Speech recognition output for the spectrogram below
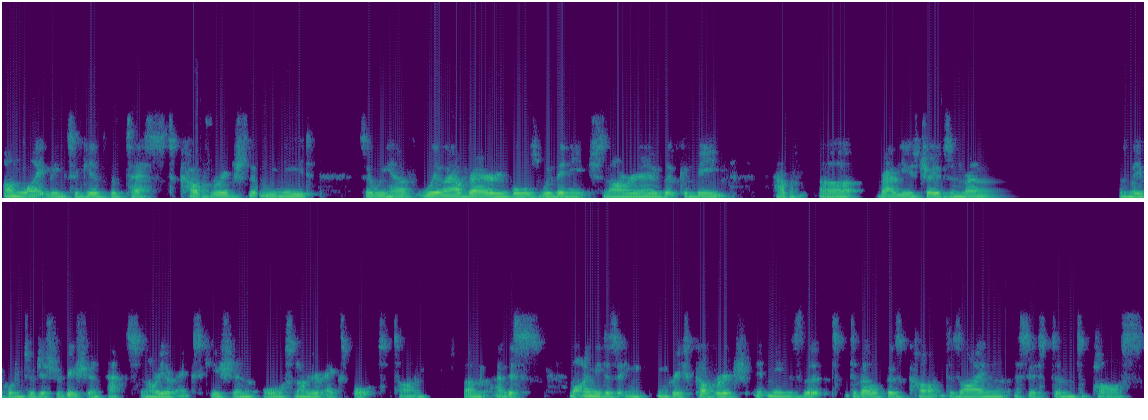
unlikely to give the test coverage that we need. So we have we allow variables within each scenario that can be have uh, values chosen randomly according to a distribution at scenario execution or scenario export time. Um, and this not only does it in increase coverage, it means that developers can't design a system to pass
